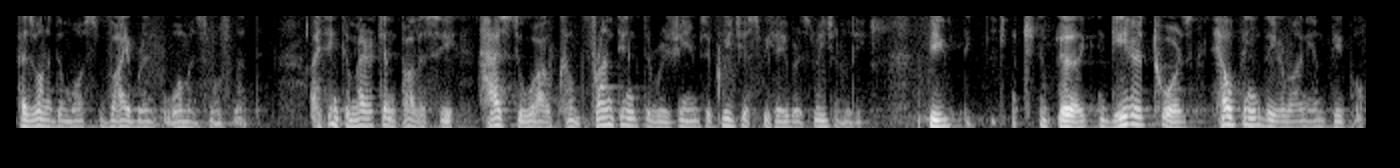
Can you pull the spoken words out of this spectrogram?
has one of the most vibrant women's movement. I think American policy has to, while confronting the regime's egregious behaviors regionally, be uh, geared towards helping the Iranian people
